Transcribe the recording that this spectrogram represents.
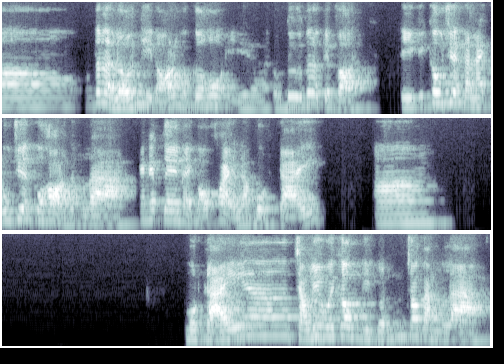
uh, rất là lớn thì đó là một cơ hội ờ, đầu tư rất là tuyệt vời. Thì cái câu chuyện đặt lại câu chuyện câu hỏi rằng là NFT này có phải là một cái uh, một cái trào lưu hay không thì Tuấn cho rằng là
